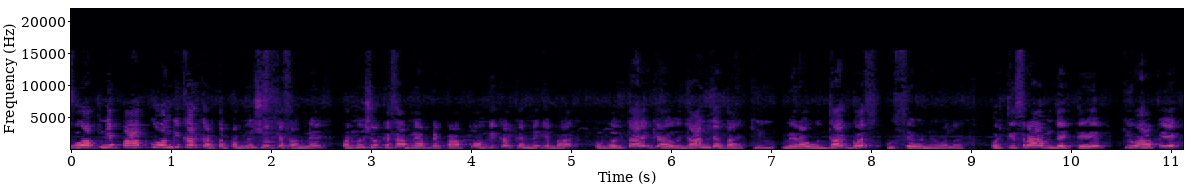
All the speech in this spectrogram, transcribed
वो अपने पाप को अंगीकार करता परमेश्वर के सामने, परमेश्वर के सामने अपने पाप को अंगीकार करने के बाद वो बोलता है क्या वो जान लेता है कि मेरा उद्धार बस उससे होने वाला है। और तीसरा हम देखते हैं कि वहाँ पे एक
